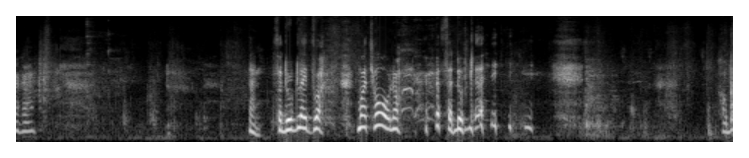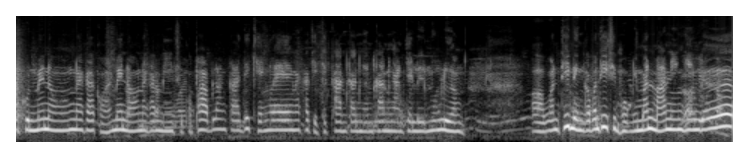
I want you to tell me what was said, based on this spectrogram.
นะคะนั่นสะดุดเลยตัวมาโชว์เนาะสะดุดเลยขอบพระคุณแม่น้องนะคะ ขอให้แม่น้องนะคะ มีสุขภาพร่างกายที่แข็งแรงนะคะกิจการการเงินการงานเจริญรุ่งเรืองเอ่อ วันที่หนึ่งกับวันที่สิบหกนี่มันหมานเฮงๆเด้อ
